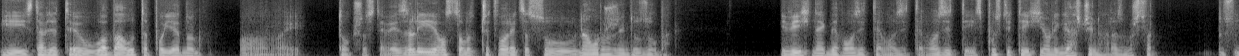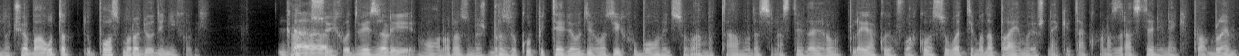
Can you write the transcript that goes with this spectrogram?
i stavljate u oba auta po jednog ovaj, tog što ste vezali i ostalo četvorica su naoruženi do zuba. I vi ih negde vozite, vozite, vozite i spustite ih i oni gaščina, razumeš, sva, znači oba auta, posmoro ljudi njihovih kako su ih odvezali, ono, razumeš, brzo kupite ljudi, vozi ih u bolnicu, vamo tamo, da se nastavi dalje roleplay, ako, ako vas uvatimo da pravimo još neki tako, ono, zdravstveni neki problem,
